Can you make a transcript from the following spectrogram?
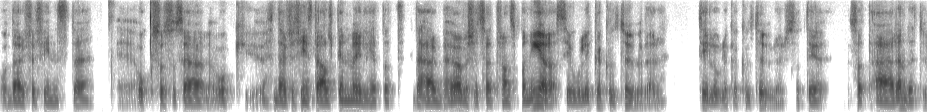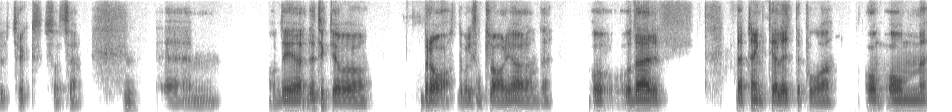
Och därför finns det eh, också så att säga, och därför finns det alltid en möjlighet att det här behöver så att säga transponeras i olika kulturer till olika kulturer så att, det, så att ärendet uttrycks så att säga. Mm. Um, och det, det tyckte jag var bra, det var liksom klargörande. Och, och där, där tänkte jag lite på om, om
